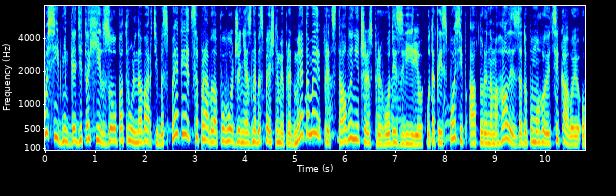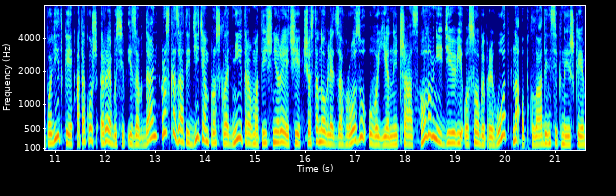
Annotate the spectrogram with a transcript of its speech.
Посібник для дітлахів «Зоопатруль на варті безпеки це правила поводження з небезпечними предметами, представлені через пригоди звірів. У такий спосіб автори намагались за допомогою цікавої оповідки, а також ребусів і завдань, розказати дітям про складні травматичні речі, що становлять загрозу у воєнний час. Головні дійові особи пригод на обкладинці книжки.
